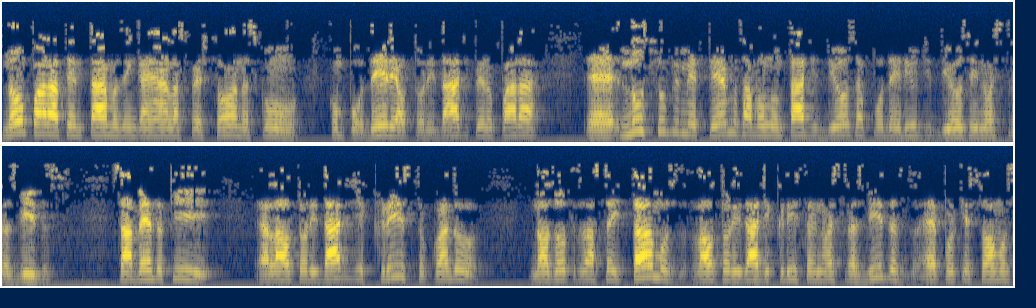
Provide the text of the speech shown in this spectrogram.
não para tentarmos enganar as pessoas com, com poder e autoridade, pero para é, nos submetermos à vontade de Deus, ao poderio de Deus em nossas vidas, sabendo que a autoridade de Cristo, quando nós outros aceitamos a autoridade de Cristo em nossas vidas é porque somos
